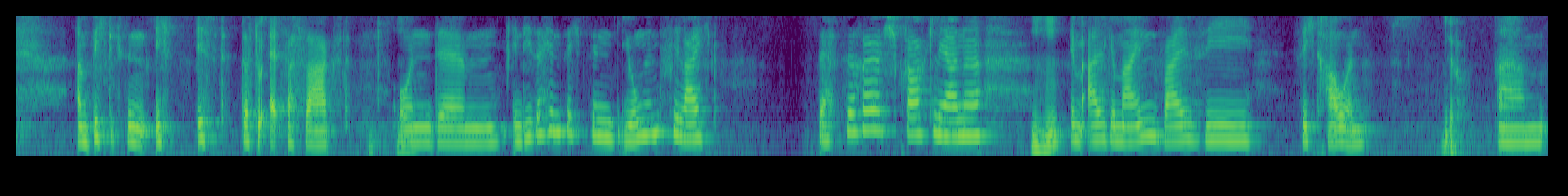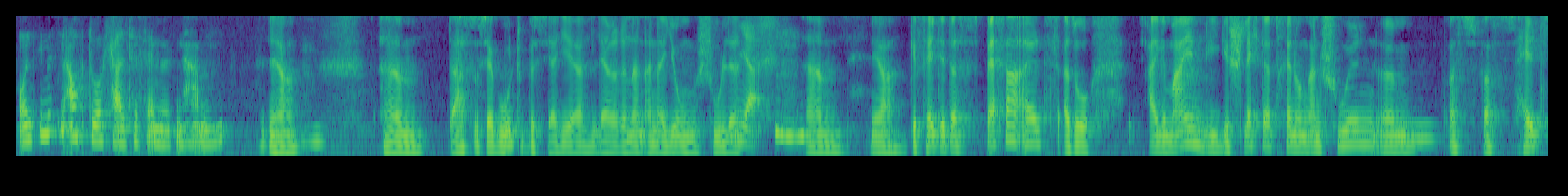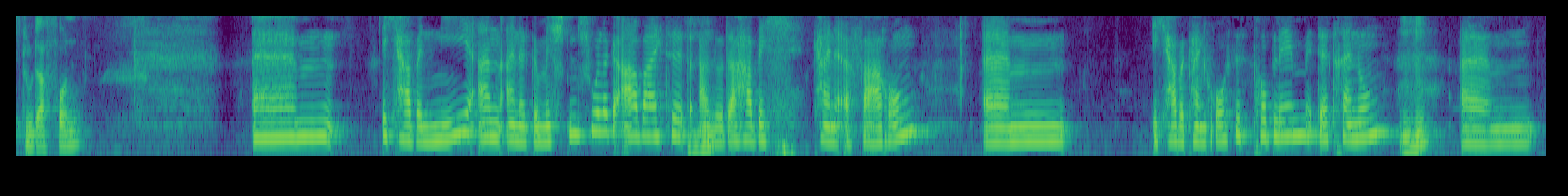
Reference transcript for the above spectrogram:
Am wichtigsten ist, ist dass du etwas sagst. Und ähm, in dieser Hinsicht sind Jungen vielleicht bessere Sprachlerner im Allgemeinen, weil sie sich trauen. Ja, und sie müssen auch Durchhaltevermögen haben. ja. Ähm, da hast du es ja gut. Du bist ja hier Lehrerin an einer jungen Schule. Ja. Ähm, ja. Gefällt dir das besser als, also allgemein die Geschlechtertrennung an Schulen? Ähm, was, was hältst du davon? Ähm, ich habe nie an einer gemischten Schule gearbeitet, also da habe ich keine Erfahrung. Ähm, ich habe kein großes Problem mit der Trennung. Ähm,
